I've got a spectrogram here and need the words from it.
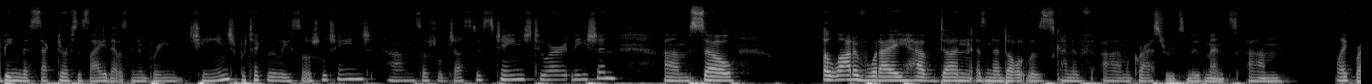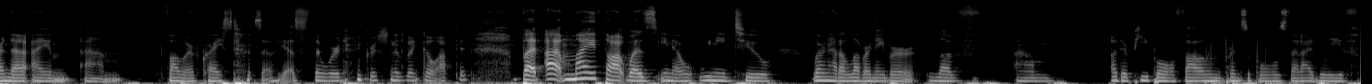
being the sector of society that was going to bring change, particularly social change, um, social justice change to our nation. Um, so, a lot of what I have done as an adult was kind of um, grassroots movements. Um, like Brenda, I am follower of Christ, so yes, the word Christian has been co-opted. But uh, my thought was, you know, we need to learn how to love our neighbor, love um, other people, following the principles that I believe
